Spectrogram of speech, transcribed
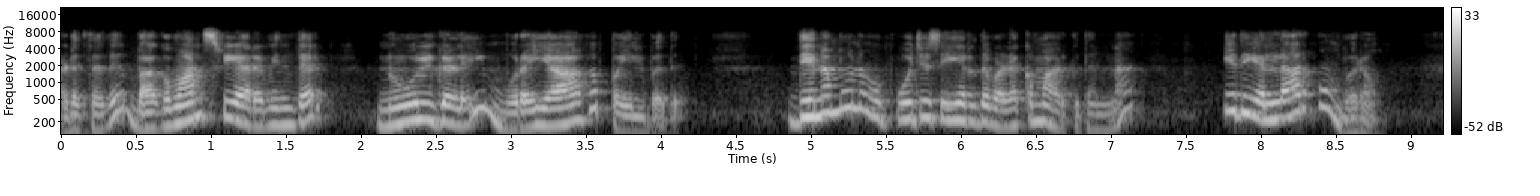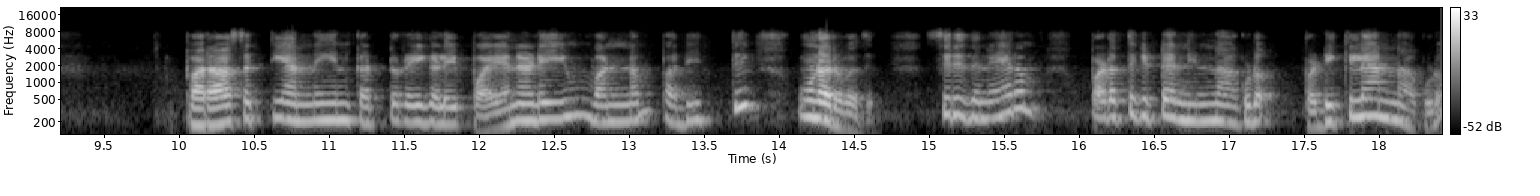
அடுத்தது பகவான் ஸ்ரீ அரவிந்தர் நூல்களை முறையாக பயில்வது. தினமும் நம்ம பூஜை செய்கிறது வழக்கமாக இருக்குதுன்னா இது எல்லாருக்கும் வரும். பராசக்தி அன்னையின் கட்டுரைகளை பயனடையும் வண்ணம் படித்து உணர்வது. சிறிது நேரம் படத்துக்கிட்ட நின்னா கூட படிக்கலன்னா கூட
